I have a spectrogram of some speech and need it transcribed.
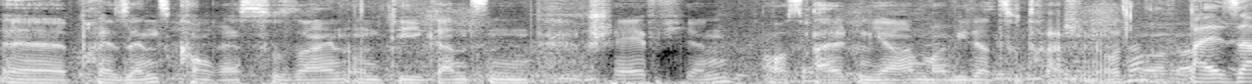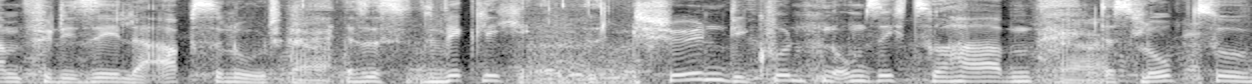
äh, Präsenzkongress zu sein und die ganzen Schäfchen aus alten Jahren mal wieder zu treffen, oder? Balsam für die Seele, absolut. Es ist wirklich schön, die Kunden um sich zu haben, Ja. das Lob zu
